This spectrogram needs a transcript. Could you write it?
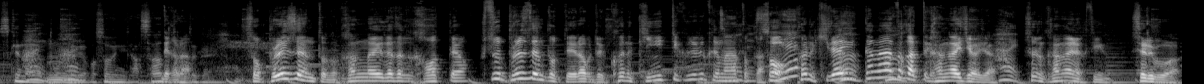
つけない。と思ってはいやっぱそういうふうにさらっと言う時に。そうプレゼントの考え方が変わったよ。普通プレゼントって選ぶ時こういうの気に入ってくれるかなとか。そうですね。こういうの嫌いかなとかって考えちゃうじゃん、はい。そういうの考えなくていいの。セレブは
